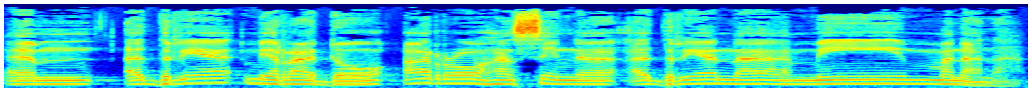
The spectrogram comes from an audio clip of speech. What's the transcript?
Um, Adria Mirado, Aro Hasina, Adriana Mi Manana.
